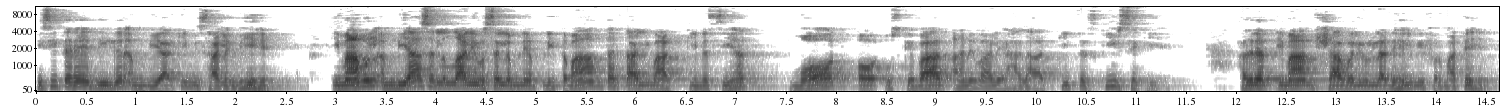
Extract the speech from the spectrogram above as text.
اسی طرح دیگر انبیاء کی مثالیں بھی ہیں۔ امام الانبیاء صلی اللہ علیہ وسلم نے اپنی تمام تر تعلیمات کی نصیحت، موت اور اس کے بعد آنے والے حالات کی تذکیر سے کی ہے۔ حضرت امام شاہ ولی اللہ دہلوی فرماتے ہیں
